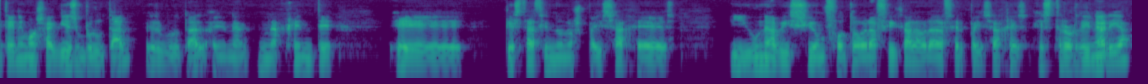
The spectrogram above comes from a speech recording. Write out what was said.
tenemos aquí es brutal, es brutal. Hay una, una gente que está haciendo unos paisajes y una visión fotográfica a la hora de hacer paisajes extraordinaria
